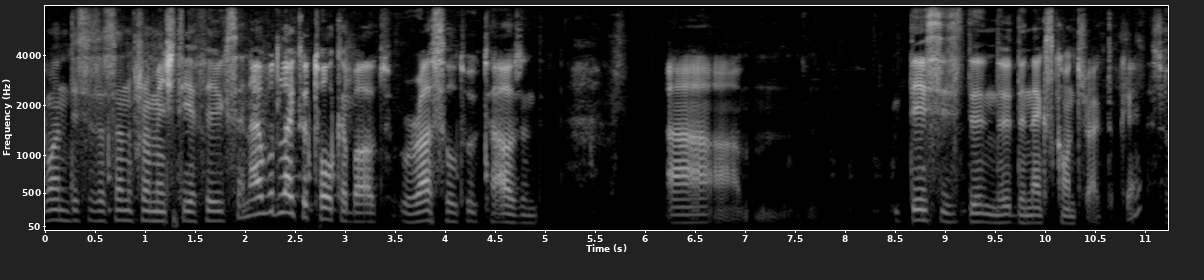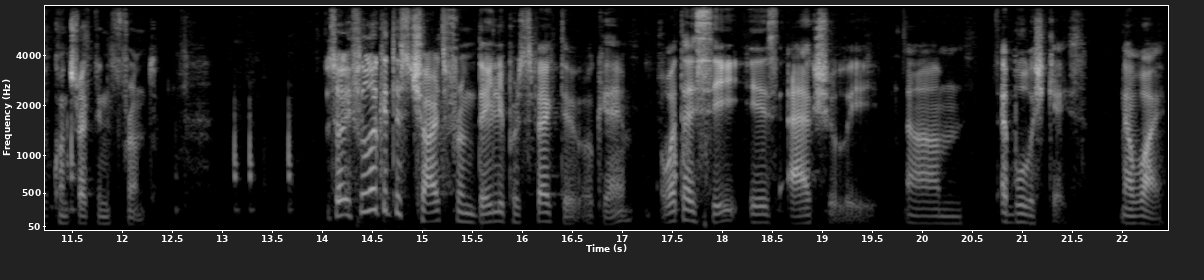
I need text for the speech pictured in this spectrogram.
everyone, this is Hassan from HDFX and I would like to talk about Russell 2000. Um, this is the, the, the next contract, okay? So contract in front. So if you look at this chart from daily perspective, okay, what I see is actually um, a bullish case. Now why?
